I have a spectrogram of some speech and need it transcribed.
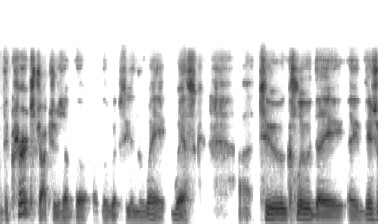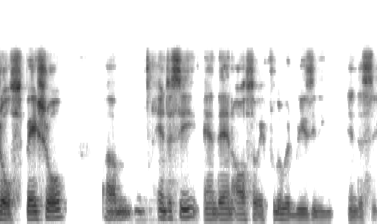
the current structures of the, of the WPPSI and the WISC uh, to include a, a visual spatial um, indice and then also a fluid reasoning indice.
